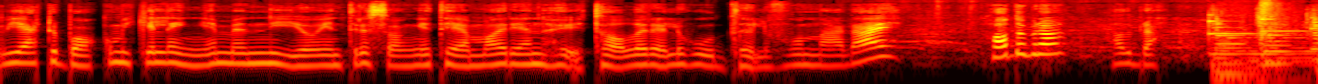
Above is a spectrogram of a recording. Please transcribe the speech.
Vi er tilbake om ikke lenge med nye og interessante temaer i en høyttaler eller hodetelefon nær deg. Ha det bra! Ha det bra.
